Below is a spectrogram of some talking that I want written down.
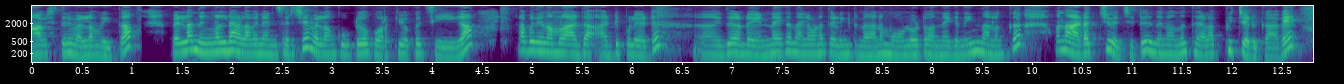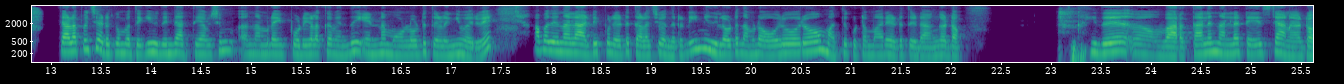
ആവശ്യത്തിന് വെള്ളം വീഴ്ത്തുക. വെള്ളം നിങ്ങളുടെ അളവിനനുസരിച്ച് വെള്ളം കൂട്ടുകയോ കുറയ്ക്കുകയോ ഒക്കെ ചെയ്യുക. അപ്പോൾ ഇത് നമ്മൾ അത് അടിപൊളിയായിട്ട് ഇത് കണ്ടോ എണ്ണയൊക്കെ നല്ലവണ്ണം തെളിഞ്ഞിട്ടുണ്ട്. അതാണ് മുകളിലോട്ട് വന്നേക്കുന്നത്. ഇനി നമുക്ക് ഒന്ന് അടച്ചു വെച്ചിട്ട് ഇതിനെ ഒന്ന് തിളപ്പിച്ചെടുക്കാവേ. തിളപ്പിച്ചെടുക്കുമ്പോഴത്തേക്കും ഇതിന്റെ അത്യാവശ്യം നമ്മുടെ ഈ പൊടികളൊക്കെ വെന്ത് എണ്ണ മുകളിലോട്ട് തെളിഞ്ഞു വരുവേ. അപ്പോൾ അത് നല്ല അടിപൊളിയായിട്ട് തിളച്ച് വന്നിട്ടുണ്ട്. ഇനി ഇതിലോട്ട് നമ്മുടെ ഓരോരോ മത്തിക്കുട്ടന്മാരെ എടുത്തിടാം കേട്ടോ. ഇത് വറുത്താലും നല്ല ടേസ്റ്റാണ് കേട്ടോ.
